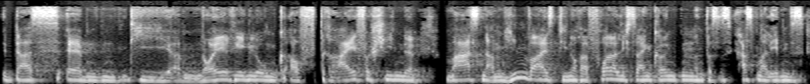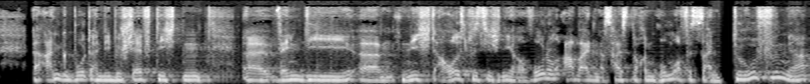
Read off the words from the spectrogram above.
dass ähm, die ähm, neue Regelung auf drei verschiedene Maßnahmen hinweist, die noch erforderlich sein könnten. Und das ist erstmal eben das äh, Angebot an die Beschäftigten, äh, wenn die ähm, nicht ausschließlich in ihrer Wohnung arbeiten, das heißt noch im Homeoffice sein dürfen, ja,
